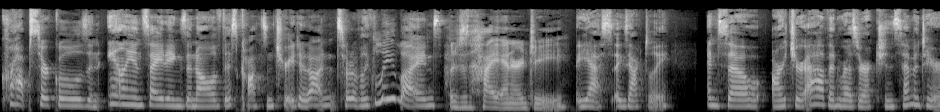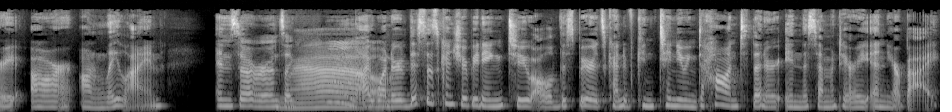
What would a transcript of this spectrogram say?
crop circles and alien sightings and all of this concentrated on sort of like ley lines. There's just high energy. Yes, exactly. And so Archer Ave and Resurrection Cemetery are on a ley line. And so everyone's like, hmm, I wonder if this is contributing to all of the spirits kind of continuing to haunt that are in the cemetery and nearby.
